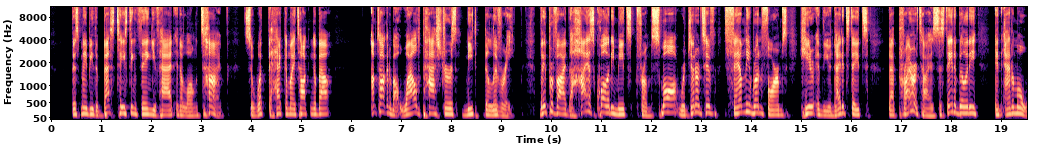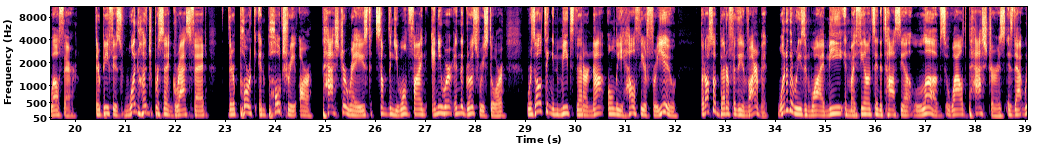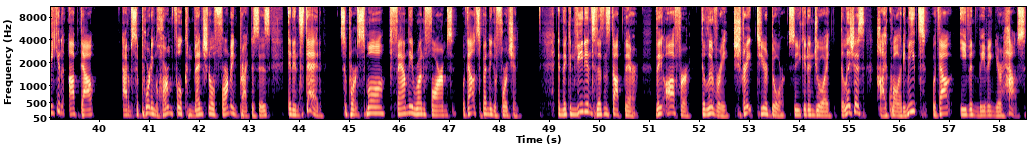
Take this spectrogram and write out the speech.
this may be the best tasting thing you've had in a long time. So, what the heck am I talking about? I'm talking about Wild Pastures Meat Delivery. They provide the highest quality meats from small, regenerative, family run farms here in the United States that prioritize sustainability and animal welfare. Their beef is 100% grass fed their pork and poultry are pasture raised, something you won't find anywhere in the grocery store, resulting in meats that are not only healthier for you, but also better for the environment. One of the reasons why me and my fiance Natasha loves wild pastures is that we can opt out out of supporting harmful conventional farming practices and instead support small family run farms without spending a fortune. And the convenience doesn't stop there. They offer delivery straight to your door so you can enjoy delicious, high quality meats without even leaving your house.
